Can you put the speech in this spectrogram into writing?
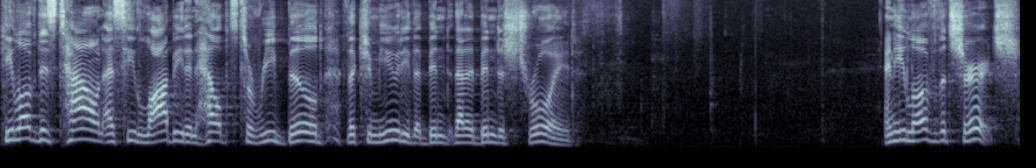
He loved his town as he lobbied and helped to rebuild the community that, been, that had been destroyed. And he loved the church.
